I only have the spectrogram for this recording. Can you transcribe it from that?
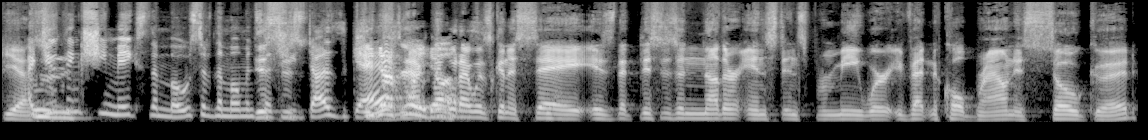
yeah. I do Mhm. think she makes the most of the moments This that she is- does She get. does definitely exactly what I was going to say is that this is another instance for me where Yvette Nicole Brown is so good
